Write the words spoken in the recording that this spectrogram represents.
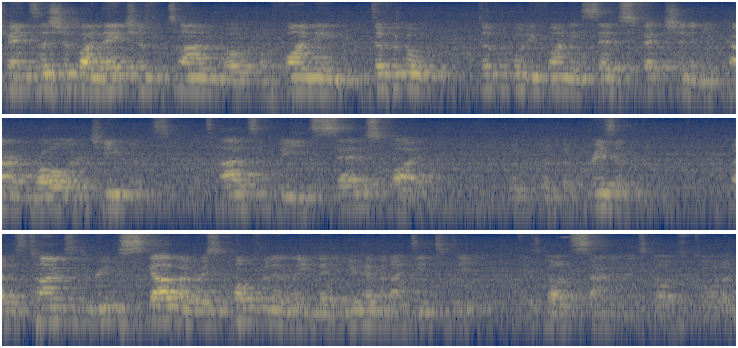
Transition by nature is a time of, of finding difficult, difficulty finding satisfaction in your current role or achievements. It's hard to be satisfied with, with the present. But it's time to rediscover rest confidently that you have an identity as God's son and as God's daughter.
